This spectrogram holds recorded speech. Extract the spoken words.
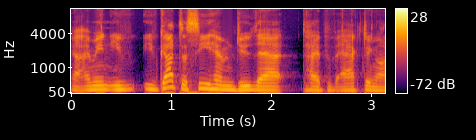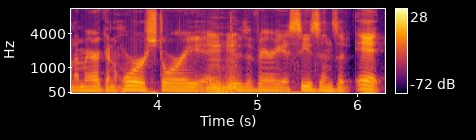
Yeah, I mean, you've you've got to see him do that type of acting on American Horror Story and mm-hmm. do the various seasons of it,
